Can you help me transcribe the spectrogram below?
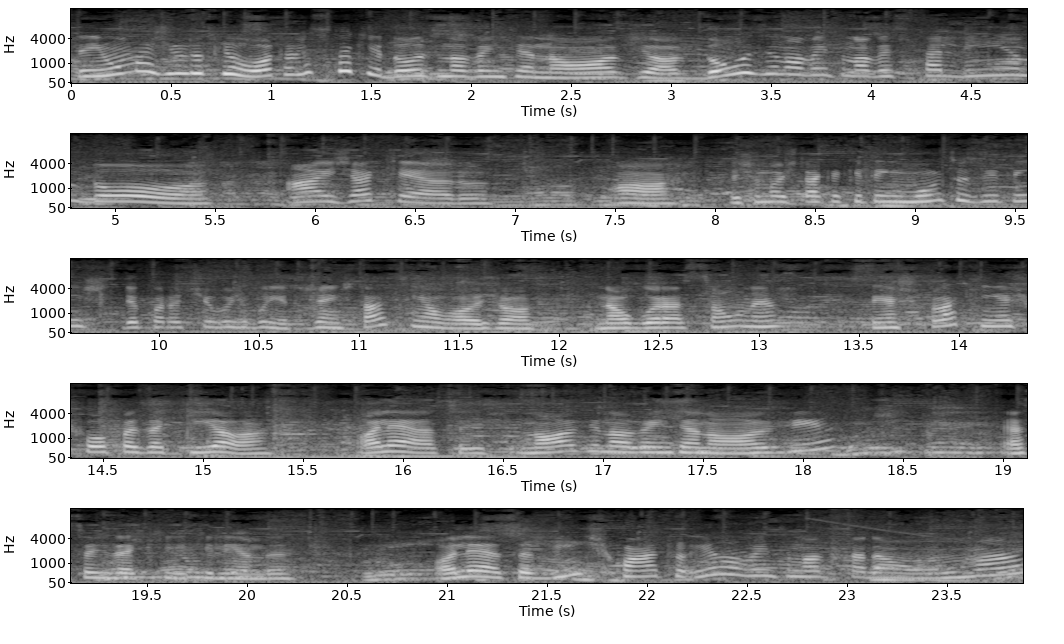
Tem um mais lindo que o outro. Olha esse daqui, R$12,99, ó. R$12,99. Esse tá lindo. Ai, já quero. Ó, deixa eu mostrar que aqui tem muitos itens decorativos bonitos. Gente, tá assim a loja, ó. Inauguração, né? Tem as plaquinhas fofas aqui, ó. Olha essas, R$ 9,99. Essas daqui, que linda. Olha essa, R$ 24,99 cada uma.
